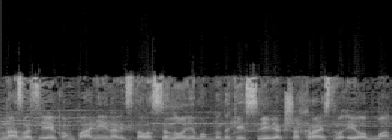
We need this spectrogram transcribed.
Назва цієї компанії навіть стала синонімом до таких слів, як шахрайство і обман.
